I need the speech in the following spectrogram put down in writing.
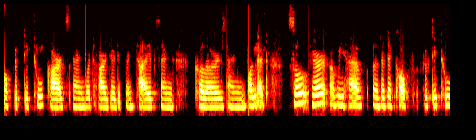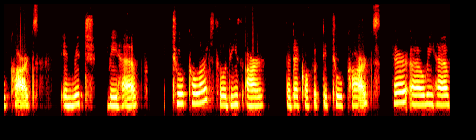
of 52 cards and what are their different types and colors and all that so here uh, we have uh, the deck of 52 cards in which we have two colors. So these are the deck of 52 cards. Here uh, we have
